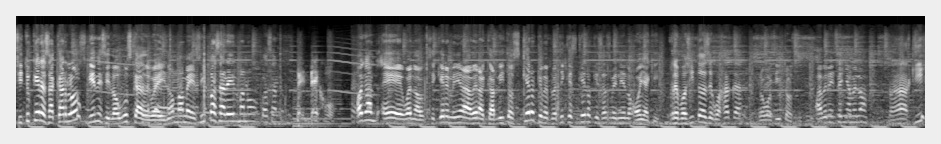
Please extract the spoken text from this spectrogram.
si tú quieres a Carlos, vienes y lo buscas, güey. No mames. Sí, pásale, hermano. Pásale. Pendejo. Oigan, eh, bueno, si quieren venir a ver a Carlitos, quiero que me platiques qué es lo que estás vendiendo hoy aquí. Rebocitos de Oaxaca. Rebocitos. A ver, enséñamelo. ¿Aquí?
